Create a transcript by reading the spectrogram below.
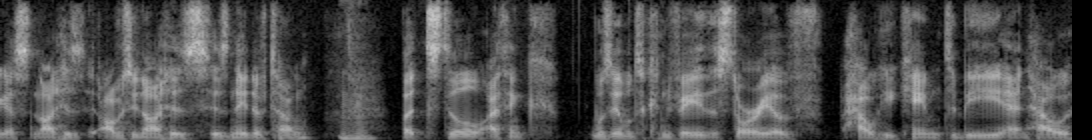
I guess, not his obviously not his his native tongue, but still, I think was able to convey the story of how he came to be and how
